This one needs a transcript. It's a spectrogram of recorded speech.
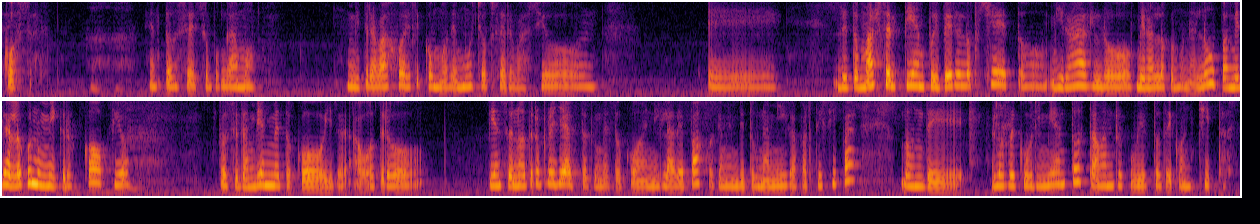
cosas. Entonces, supongamos, mi trabajo es como de mucha observación, eh, de tomarse el tiempo y ver el objeto, mirarlo, mirarlo con una lupa, mirarlo con un microscopio. Entonces también me tocó ir a otro, pienso en otro proyecto que me tocó en Isla de Pascua, que me invitó una amiga a participar, donde los recubrimientos estaban recubiertos de conchitas.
